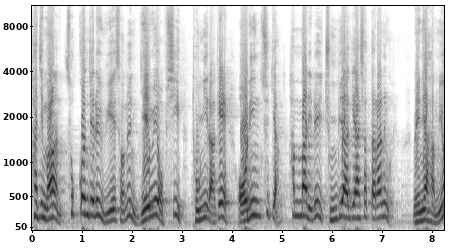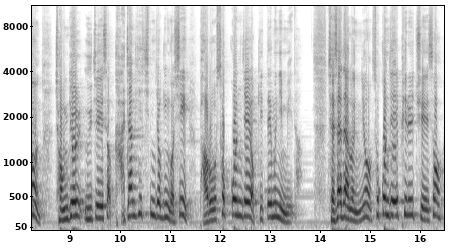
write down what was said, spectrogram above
하지만 속건제를 위해서는 예외 없이 동일하게 어린 수양 한 마리를 준비하게 하셨다라는 거예요. 왜냐하면 정결 의제에서 가장 핵심적인 것이 바로 속건제였기 때문입니다. 제사장은요, 속건제의 피를 취해서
